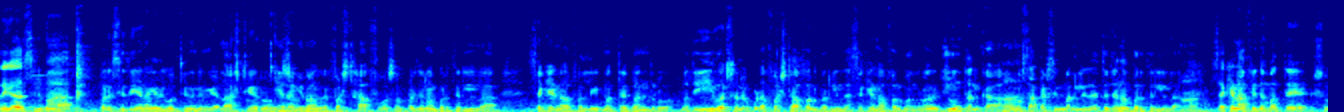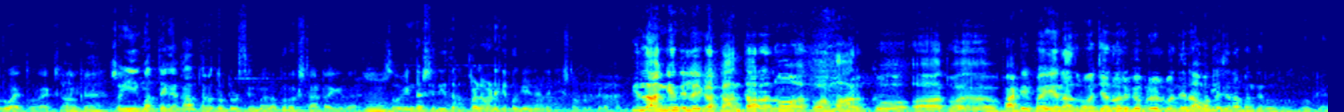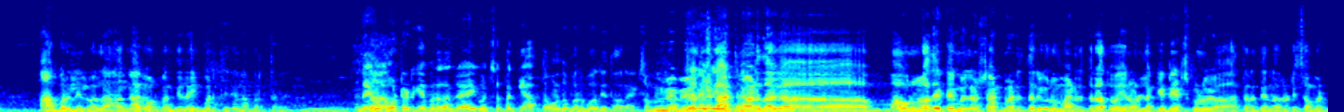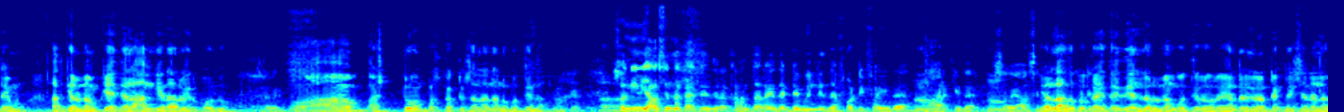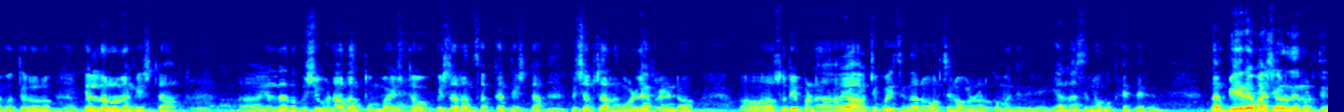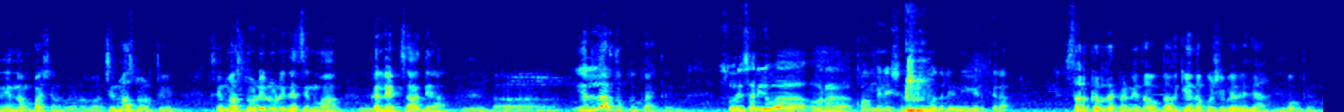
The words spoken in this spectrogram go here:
Sir ಈಗ cinema ಪರಿಸ್ಥಿತಿ ಏನಾಗಿದೆ ಗೊತ್ತಿದೆ ನಿಮಗೆ? ಲಾಸ್ಟ್ ಇಯರ್ ಅಂದ್ರೆ ಫಸ್ಟ್ ಹಾಫ್ ಸ್ವಲ್ಪ ಜನ ಬರ್ತಿರ್ಲಿಲ್ಲ. ಸೆಕೆಂಡ್ ಹಾಫ್ ಅಲ್ಲಿ ಮತ್ತೆ ಬಂದ್ರು. ಮತ್ತೆ ಈ ವರ್ಷನೂ ಕೂಡ ಫಸ್ಟ್ ಹಾಫ್ ಅಲ್ಲಿ ಬರ್ಲಿಲ್ಲ ಸೆಕೆಂಡ್ ಹಾಫ್ ಅಲ್ಲಿ ಬಂದ್ರು. ಅಂದ್ರೆ ಜೂನ್ ತನಕ ಸಾಕಷ್ಟು ಸಿನಿಮಾ ರಿಲೀಸ್ ಆಯ್ತು ಜನ ಬರ್ತಿರ್ಲಿಲ್ಲ. ಸೆಕೆಂಡ್ ಹಾಫ್ ಇಂದ ಮತ್ತೆ ಶುರು ಆಯ್ತು ಆಕ್ಚುಲಿ Okay. ಸೊ ಈಗ ಮತ್ತೆ ಈಗ ಕಾಂತಾರ ದೊಡ್ಡ ದೊಡ್ಡ ಸಿನಿಮಾ ಎಲ್ಲ ಬರೋಕ್ ಸ್ಟಾರ್ಟ್ ಆಗಿದೆ. ಸೊ ಇಂಡಸ್ಟ್ರಿ ಈ ತರದ ಬೆಳವಣಿಗೆ ಬಗ್ಗೆ ಏನ್ ಹೇಳಕ್ ಇಷ್ಟಪಡ್ತೀರಾ? ಇಲ್ಲ ಹಂಗೇನಿಲ್ಲ. ಈಗ ಕಾಂತಾರನೋ ಅಥವಾ ಮಾರ್ಕು ಅಥವಾ ಫಾರ್ಟಿ ಫೈವ್ ಏನಾದ್ರು ಜನವರಿ ಫೆಬ್ರವರಿ ಬಂದಿರೋ ಅವಾಗಲೇ ಜನ ಬಂದಿರೋರು. ಓಕೆ ಆಗ ಬರಲಿಲ್ವಲ್ಲ? ಹಂಗಾಗಿ ಅವ್ರು ಬಂದಿಲ್ಲ. ಈಗ ಬರ್ತಿದೆಯಲ್ಲ ಬರ್ತಾರೆ. ಅಂದ್ರೆ ಎಲ್ಲ ಒಟ್ಟೊಟ್ಟಿಗೆ ಬರೋದಂದ್ರೆ ಈಗ ಒಂದ್ ಸ್ವಲ್ಪ ಗ್ಯಾಪ್ ತಗೊಂಡು ಬರ್ಬೋದಿತ್ತು ಅವ್ರ ಸ್ಟಾರ್ಟ್ ಮಾಡಿದಾಗ ಅವರು ಅದೇ ಟೈಮಲ್ಲಿ ಸ್ಟಾರ್ಟ್ ಮಾಡಿರ್ತಾರೆ ಇವರು ಮಾಡಿರ್ತಾರೆ ಅಥವಾ ಏನೋ ಲಕ್ಕಿ ಡೇಟ್ಸ್ಗಳು ಆ ಥರದ್ದು ಏನಾದ್ರು ಡಿಸೆಂಬರ್ ಟೈಮ್ ಅದಕ್ಕೆಲ್ಲ ನಂಬಿಕೆ ಇದೆಯಲ್ಲ ಹಂಗೇನಾದ್ರು ಇರ್ಬೋದು. ಆ ಅಷ್ಟೊಂದು ಪರ್ಸ್ಪೆಕ್ಟಿವ್ಸ್ ಎಲ್ಲ ನನಗೆ ಗೊತ್ತಿಲ್ಲ. ಸೊ ನೀವು ಯಾವ ಸಿನಿಮಾ ಕಾಯ್ತಿದ್ದೀರಾ ಕಾಂತಾರ ಇದೆ ಡೆವಿಲ್ ಇದೆ ಫಾರ್ಟಿ ಫೈವ್ ಇದೆ ಮಾರ್ಕ್ ಇದೆ. ಸೊ ಯಾವ ಸಿನಿಮಾ ಎಲ್ಲದಕ್ಕೂ ಕಾಯ್ತಾ ಇದೆ ಎಲ್ಲರೂ ನಂಗೆ ಗೊತ್ತಿರೋರು ಎಲ್ಲರೆಲ್ಲರೂ ಟೆಕ್ನಿಷಿಯನ್ ಎಲ್ಲ ಗೊತ್ತಿರೋರು ಎಲ್ಲರೂ ನಂಗೆ ಇಷ್ಟ. ಎಲ್ಲದಕ್ಕೂ ಶಿವಣ್ಣ ನಂಗೆ ತುಂಬ ಇಷ್ಟ ಉಪ್ಪಿ ಸರ್ ನಂಗೆ ಸಖತ್ ಇಷ್ಟ ರಿಷಬ್ ಸರ್ ನಂಗೆ ಒಳ್ಳೆ ಫ್ರೆಂಡು ಸುದೀಪಣ್ಣ ಯಾವ ಚಿಕ್ಕ ವಯಸ್ಸಿಂದನೂ ಅವ್ರ ಸಿನಿಮಾಗಳು ನೋಡ್ಕೊಂಡು ಬಂದಿದ್ದೀವಿ ಎಲ್ಲ ಸಿನಿಮಾಗೂ ಕಾಯ್ತಾ ಇದ್ದೀನಿ. ನಾನು ಬೇರೆ ಭಾಷೆಯವ್ರದ್ದೇ ನೋಡ್ತೀನಿ ನಮ್ಮ ಭಾಷೆಯವ್ರದ್ದು ನೋಡಲ್ಲ ಸಿನಿಮಾಸ್ ನೋಡ್ತೀವಿ. ಸಿನಿಮಾಸ್ ನೋಡಿ ನೋಡಿನೇ ಸಿನಿಮಾ ಕಲಿಯೋಕ್ಕೆ ಸಾಧ್ಯ. ಎಲ್ಲರದಕ್ಕೂ ಕಾಯ್ತಾ ಇದ್ದೀನಿ. ಸೂರಿ ಸರ್ ಇವ ಅವರ ಕಾಂಬಿನೇಷನ್ ಸಿನಿಮಾದಲ್ಲಿ ನೀವು ಇರ್ತೀರಾ? ಸರ್ ಕರೆದ್ರೆ ಖಂಡಿತ ಹೋಗ್ತದೆ ಅದಕ್ಕಿಂತ ಖುಷಿ ಬೇರೆ ಇದೆಯಾ? ಹೋಗ್ತೀನಿ.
